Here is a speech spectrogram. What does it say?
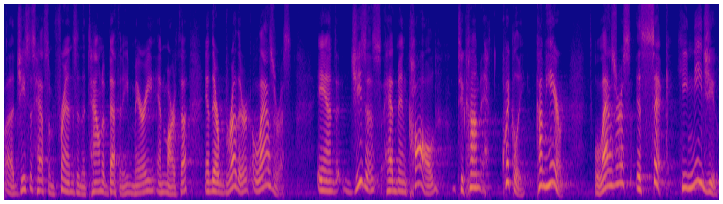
Uh, Jesus had some friends in the town of Bethany, Mary and Martha, and their brother Lazarus. And Jesus had been called to come quickly, come here. Lazarus is sick, he needs you.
